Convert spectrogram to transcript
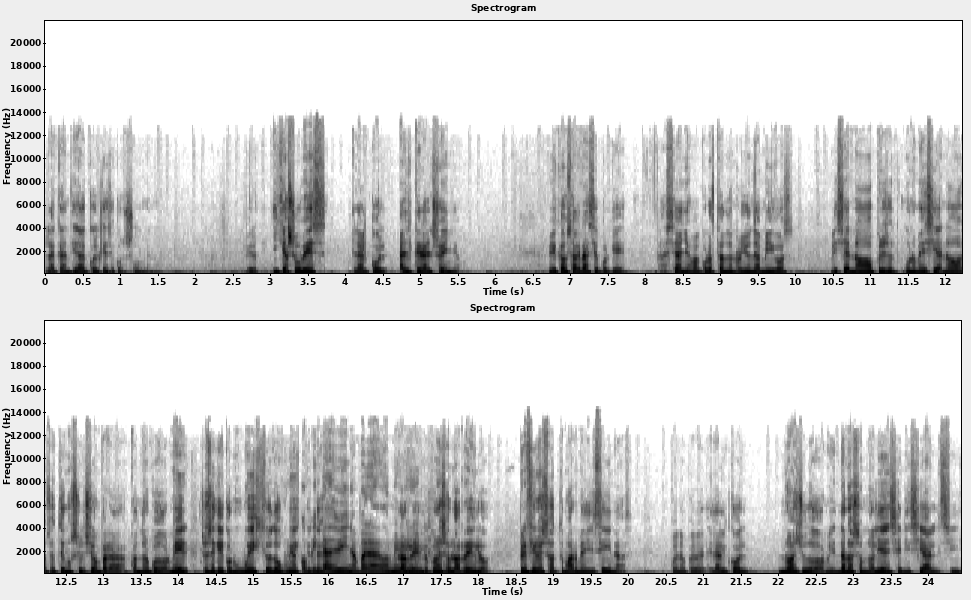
la cantidad de alcohol que se consume. Pero, y que a su vez el alcohol altera el sueño. A mí me causa gracia porque hace años me acuerdo estando en reunión de amigos, me decían, no, pero yo, uno me decía, no, yo tengo solución para cuando no puedo dormir. Yo sé que con un whisky o dos whisky... Una copita de vino para dormir Lo arreglo, con eso lo arreglo. Prefiero eso a tomar medicinas. Bueno, pero el alcohol no ayuda a dormir. Da una somnolencia inicial, sí,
